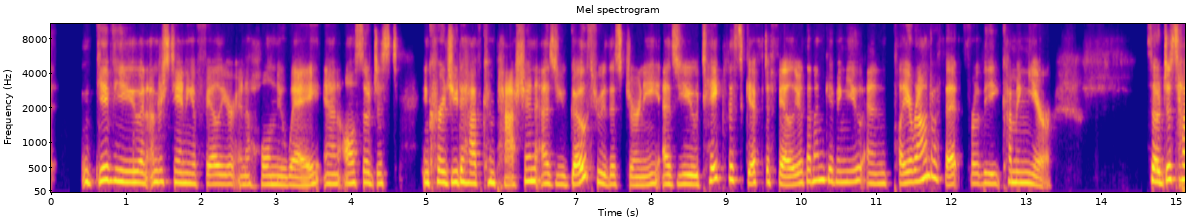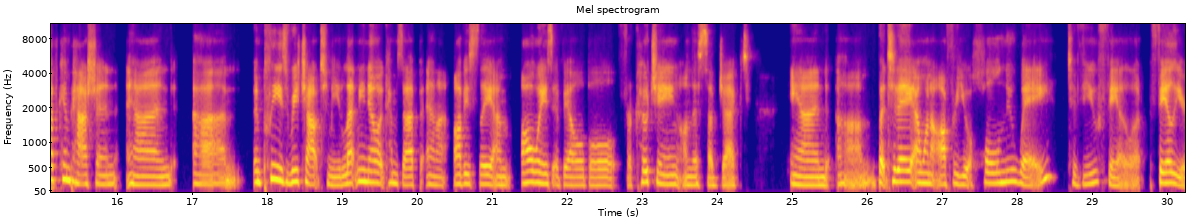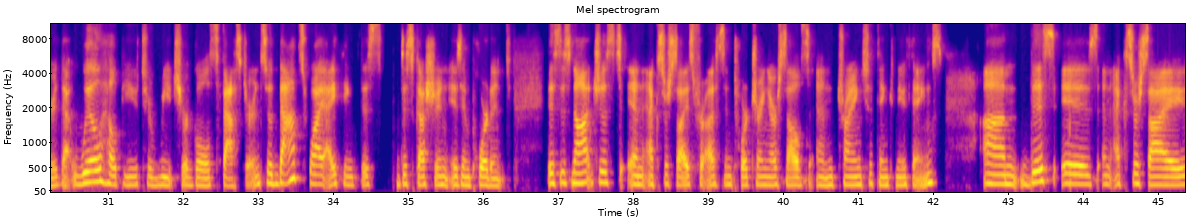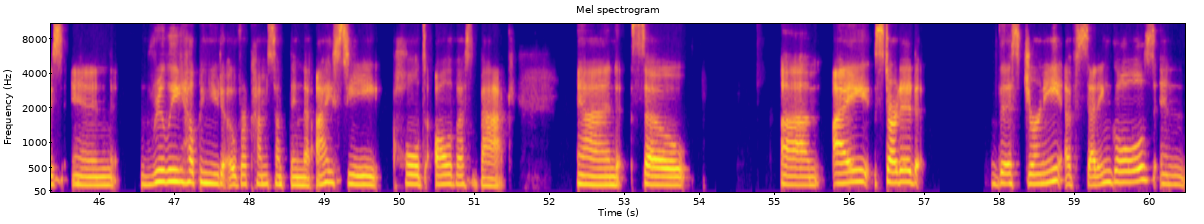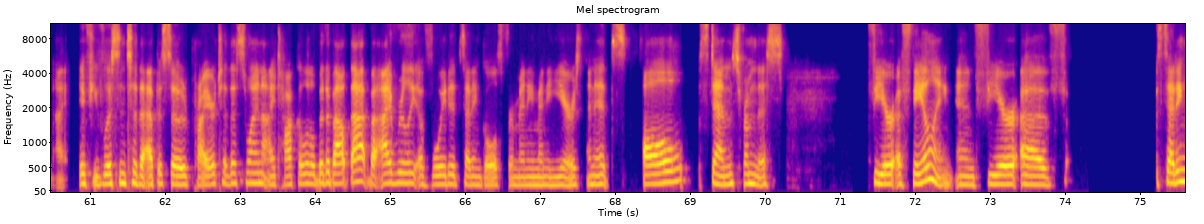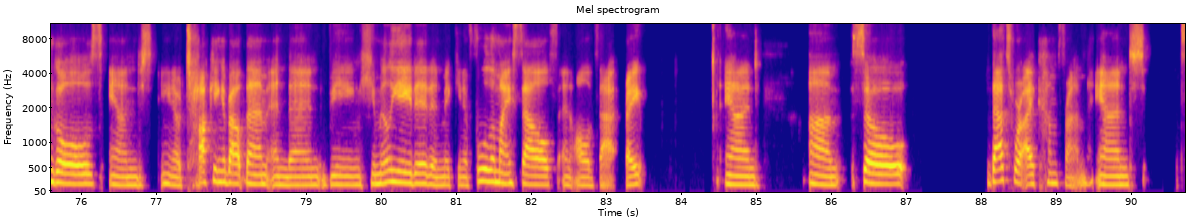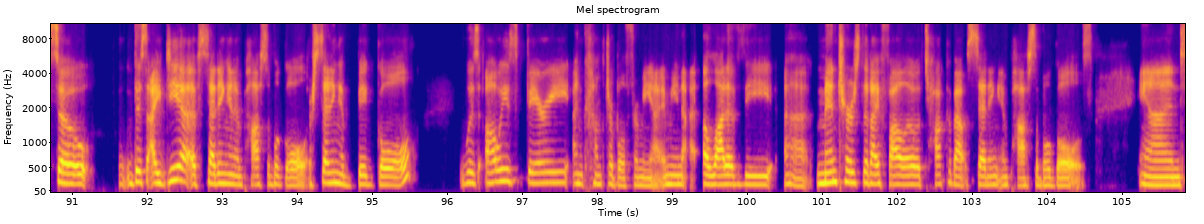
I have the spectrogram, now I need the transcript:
give you an understanding of failure in a whole new way, and also just encourage you to have compassion as you go through this journey, as you take this gift of failure that I'm giving you and play around with it for the coming year. So just have compassion and um, and please reach out to me. Let me know what comes up. And obviously, I'm always available for coaching on this subject. And um, but today, I want to offer you a whole new way to view fail- failure that will help you to reach your goals faster. And so that's why I think this discussion is important. This is not just an exercise for us in torturing ourselves and trying to think new things. Um, this is an exercise in really helping you to overcome something that I see holds all of us back. And so um, I started this journey of setting goals. And if you've listened to the episode prior to this one, I talk a little bit about that, but I really avoided setting goals for many, many years. And it's all stems from this fear of failing and fear of setting goals and you know talking about them and then being humiliated and making a fool of myself and all of that right and um so that's where i come from and so this idea of setting an impossible goal or setting a big goal was always very uncomfortable for me. I mean, a lot of the uh, mentors that I follow talk about setting impossible goals. And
